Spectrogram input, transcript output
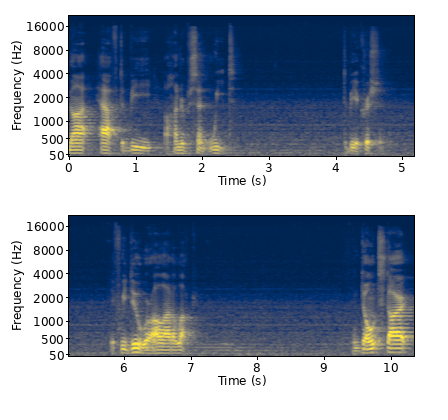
not have to be 100% wheat to be a Christian. If we do, we're all out of luck. And don't start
